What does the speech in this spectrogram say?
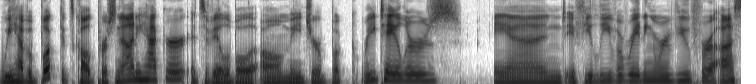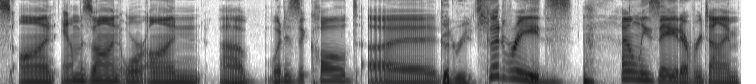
We have a book. It's called Personality Hacker. It's available at all major book retailers. And if you leave a rating and review for us on Amazon or on uh, what is it called? Uh, Goodreads. Goodreads. I only say it every time.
